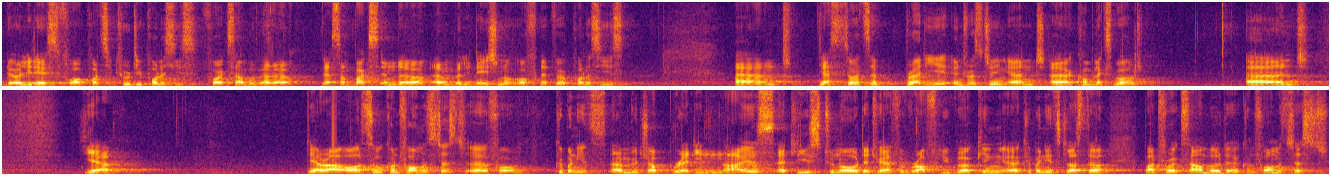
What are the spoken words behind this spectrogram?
the, early days for pod security policies, for example, where there, there are some bugs in the um, validation of, of, network policies. And yes, so it's a pretty interesting and uh, complex world. And yeah, there are also conformance tests uh, for Kubernetes, um, which are pretty nice, at least to know that you have a roughly working uh, Kubernetes cluster. But for example, the conformance tests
